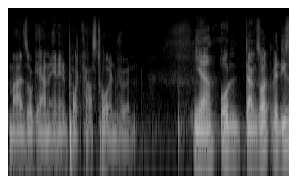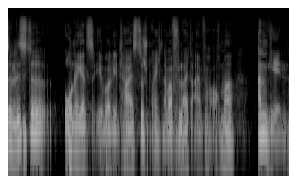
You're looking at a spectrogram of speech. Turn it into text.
mal so gerne in den Podcast holen würden. Ja. Und dann sollten wir diese Liste, ohne jetzt über Details zu sprechen, aber vielleicht einfach auch mal angehen.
